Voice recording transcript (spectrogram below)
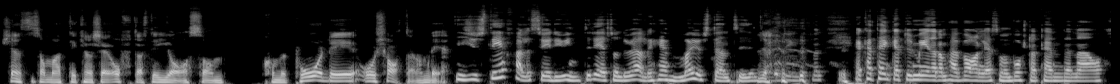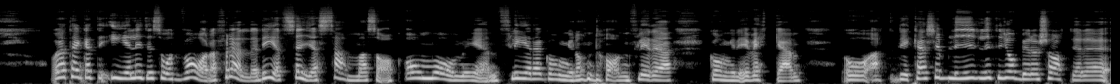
känns det som att det kanske oftast är jag som kommer på det och tjatar om det. I just det fallet så är det ju inte det eftersom du är aldrig hemma just den tiden. Men jag kan tänka att du menar de här vanliga som borstar tänderna och, och jag tänker att det är lite så att vara förälder, det är att säga samma sak om och om igen, flera gånger om dagen, flera gånger i veckan. Och att det kanske blir lite jobbigare och tjatigare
